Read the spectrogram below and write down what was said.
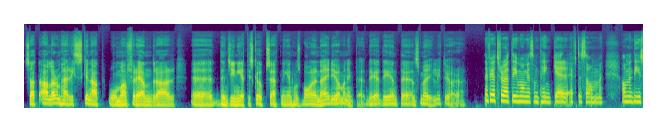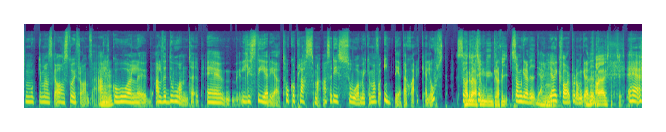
Så att alla de här riskerna att om man förändrar eh, den genetiska uppsättningen hos barnen, nej det gör man inte. Det, det är inte ens möjligt att göra. Nej, för jag tror att det är många som tänker eftersom ja, men det är så mycket man ska avstå ifrån. Så, mm. Alkohol, Alvedon typ, eh, listeria, tokoplasma. Alltså det är så mycket. Man får inte äta skärk eller ost. Så ja, du menar som gravid? Som gravid, ja. Mm. Jag är kvar på de gravida. Ja, just det, eh,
